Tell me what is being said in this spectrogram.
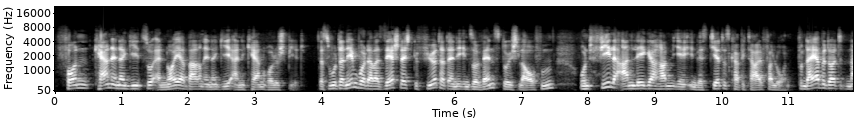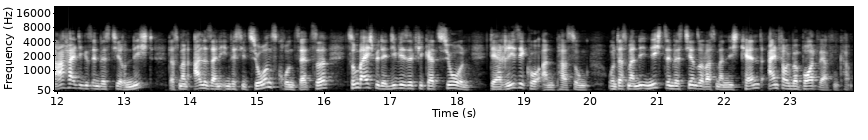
von Kernenergie zur erneuerbaren Energie eine Kernrolle spielt. Das Unternehmen wurde aber sehr schlecht geführt, hat eine Insolvenz durchlaufen und viele Anleger haben ihr investiertes Kapital verloren. Von daher bedeutet nachhaltiges Investieren nicht, dass man alle seine Investitionsgrundsätze, zum Beispiel der Diversifikation, der Risikoanpassung und dass man nichts investieren soll, was man nicht kennt, einfach über Bord werfen kann.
